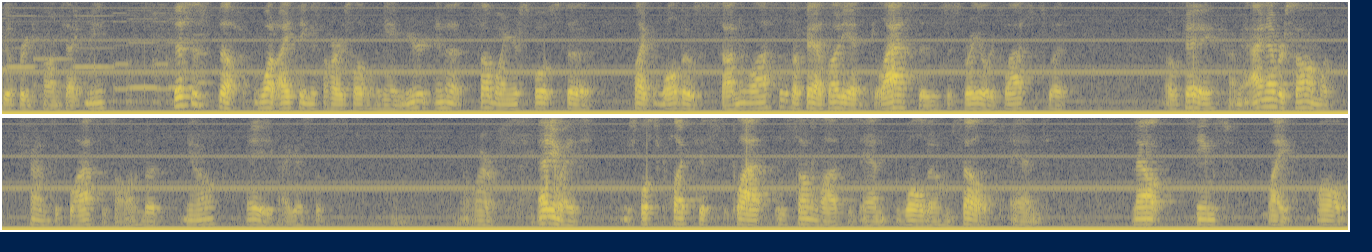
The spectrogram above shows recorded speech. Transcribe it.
feel free to contact me. This is the what I think is the hardest level in the game. You're in a subway, and you're supposed to like Waldo's sunglasses. Okay, I thought he had glasses, just regular glasses, but okay. I mean, I never saw him with these kinds of glasses on, but you know, hey, I guess that's whatever. Anyways, you're supposed to collect his gla his sunglasses and Waldo himself, and now it seems like well,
